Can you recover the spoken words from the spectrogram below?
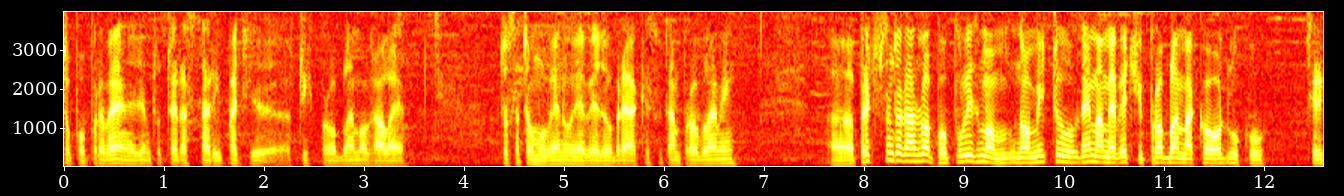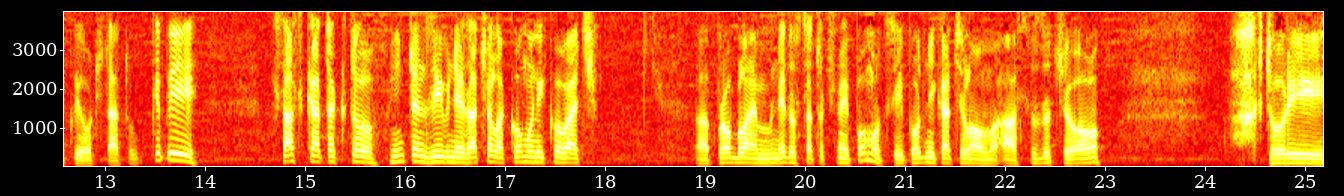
To poprvé, nejdem tu teraz sa rýpať v tých problémoch, ale kto sa tomu venuje, vie dobre, aké sú tam problémy. E, prečo som to nazval populizmom? No my tu nemáme väčší problém ako odluku cirkvi od štátu. Keby Saska takto intenzívne začala komunikovať e, problém nedostatočnej pomoci podnikateľom a SZČO, ktorí,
